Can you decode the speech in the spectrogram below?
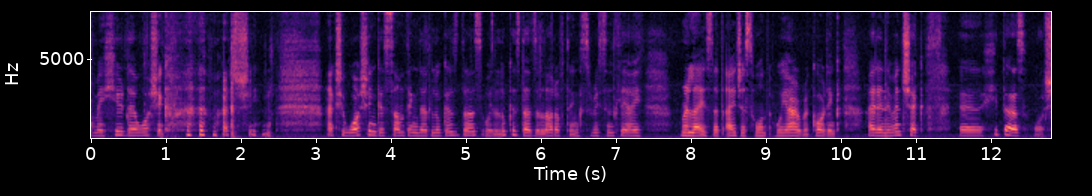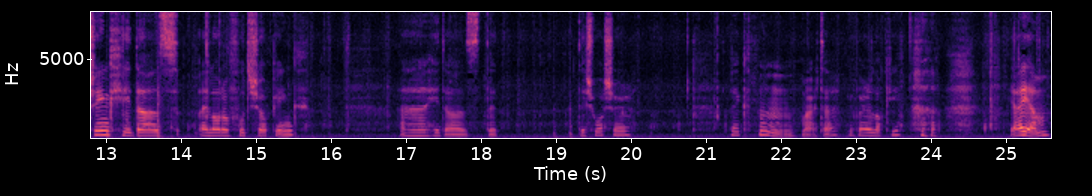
You may hear the washing machine actually washing is something that Lucas does. Well Lucas does a lot of things. Recently I realized that I just want we are recording. I didn't even check. Uh, he does washing. He does a lot of food shopping. Uh, he does the dishwasher. Like hmm Marta you're very lucky. Yeah, I am.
